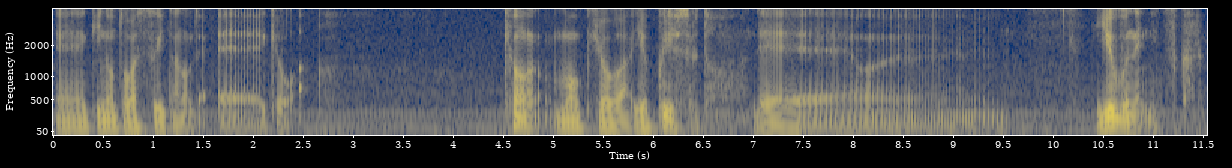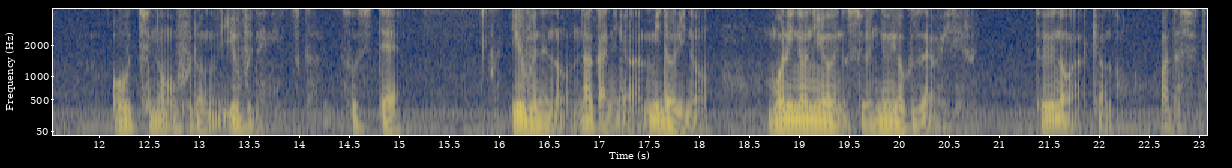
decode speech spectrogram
えー、昨日飛ばしすぎたので、えー、今日は。今日の目標はゆっくりすると。で湯船に浸かる。お家のお風呂の湯船に浸かる。そして湯船の中には緑の森の匂いのする入浴剤を入れるというのが今日の私の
